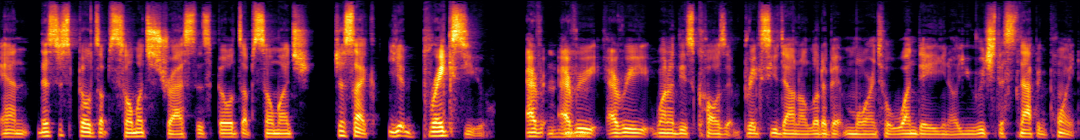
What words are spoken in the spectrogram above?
and this just builds up so much stress. This builds up so much, just like it breaks you. Every Mhm. every every one of these calls, it breaks you down a little bit more until one day, you know, you reach the snapping point,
